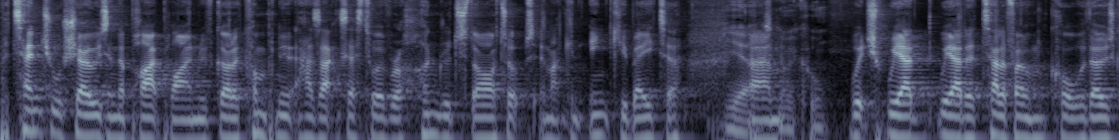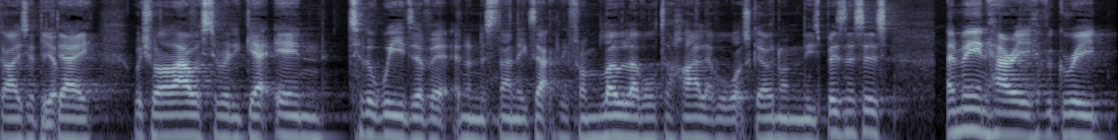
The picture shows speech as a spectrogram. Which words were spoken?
potential shows in the pipeline. We've got a company that has access to over 100 startups in like an incubator, Yeah, that's Um, gonna be cool. which we had we had a telephone call with those guys the other Yep. day, which will allow us to really get in to the weeds of it and understand exactly from low level to high level what's going on in these businesses. And me and Harry have agreed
